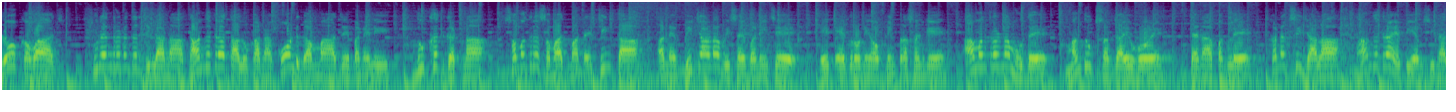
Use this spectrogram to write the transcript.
લોક અવાજ. સુરેન્દ્રનગર જિલ્લાના ધાંગધ્રા તાલુકાના કોંડ ગામમાં આજે બનેલી દુઃખદ ઘટના સમગ્ર સમાજ માટે ચિંતા અને વિચારણા વિષય બની છે. એક એગ્રોની ઓપનિંગ પ્રસંગે આમંત્રણના મુદ્દે મંદુક સર્જાયું હોય તેના પગલે કનકસિંહ ઝાલા, ધાંગધ્રા એપીએમસીના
